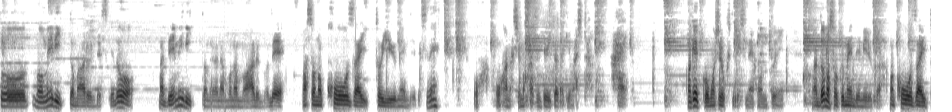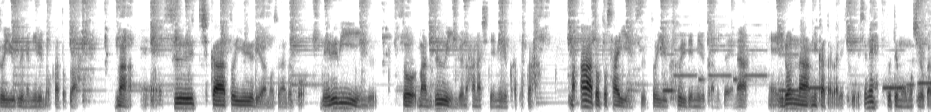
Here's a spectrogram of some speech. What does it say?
とのメリットもあるんですけど、まあ、デメリットのようなものもあるので、まあ、その功罪という面でですね、おお話もさせていただきました。はい。まあ、結構面白くてですね、本当に。まあ、どの側面で見るか、まあ、功罪というふうに見るのかとか、まあ、数値化というよりはもうなんかこう、ウェルビーイングと、まあ、ドゥーイングの話で見るかとか、まあ、アートとサイエンスというくくりで見るかみたいな、え、いろんな見方ができてですね、とても面白かっ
